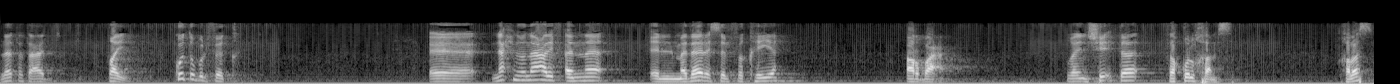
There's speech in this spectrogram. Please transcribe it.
لا تتعجل طيب. كتب الفقه. آه نحن نعرف أن المدارس الفقهية أربعة. وإن شئت فقل خمسة خلاص؟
